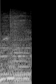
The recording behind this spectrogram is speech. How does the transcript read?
Peace.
